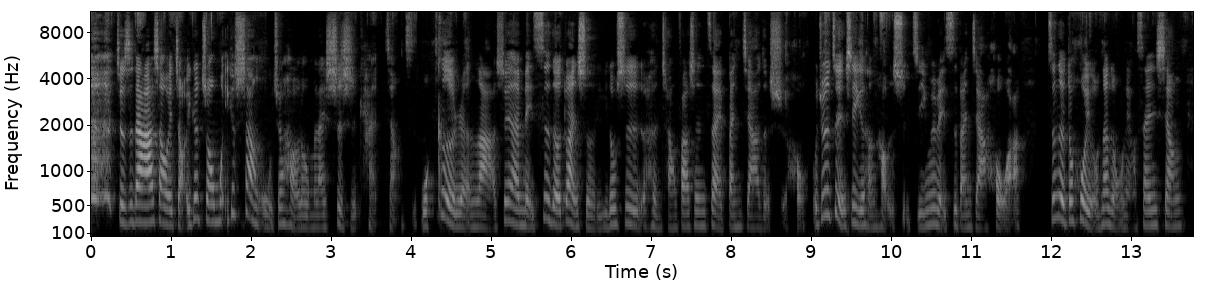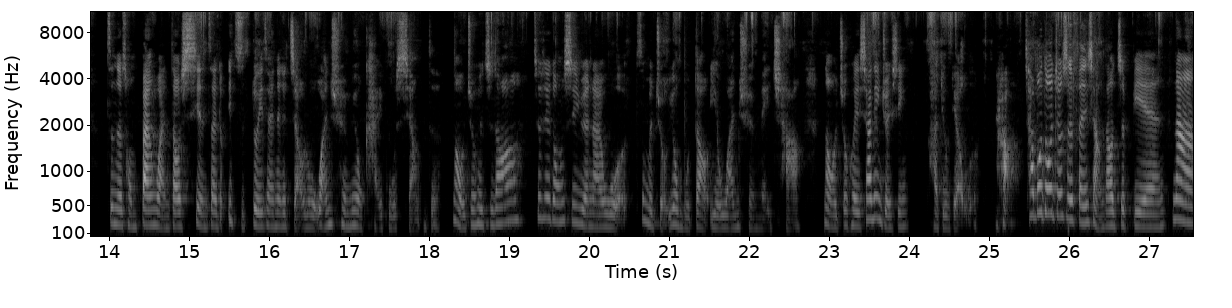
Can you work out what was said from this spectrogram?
就是大家稍微找一个周末，一个上午就好了，我们来试试看这样子。我个人啦，虽然每次的断舍离都是很常发生在搬家的时候，我觉得这也是一个很好的时机，因为每次搬家后啊，真的都会有那种两三箱。真的从搬完到现在都一直堆在那个角落，完全没有开过箱的，那我就会知道啊，这些东西原来我这么久用不到，也完全没差。那我就会下定决心它丢掉了。好，差不多就是分享到这边。那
